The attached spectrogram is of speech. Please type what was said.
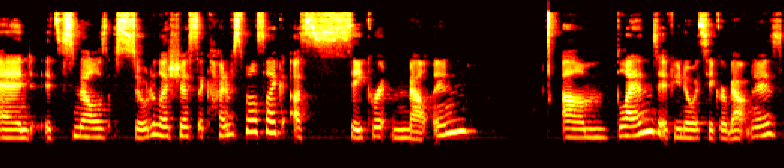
And it smells so delicious. It kind of smells like a sacred mountain um, blend, if you know what Sacred Mountain is,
